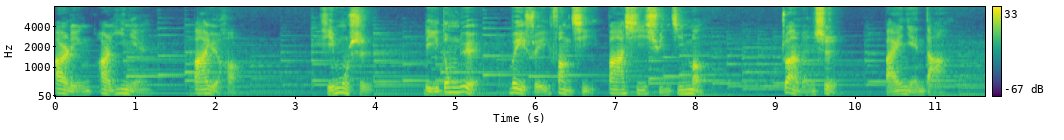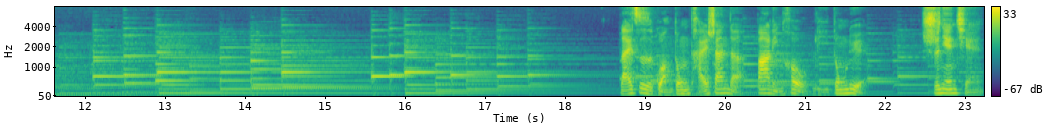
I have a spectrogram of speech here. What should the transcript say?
二零二一年八月号，题目是《李东略为谁放弃巴西寻金梦》，撰文是白年达。来自广东台山的八零后李东略，十年前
